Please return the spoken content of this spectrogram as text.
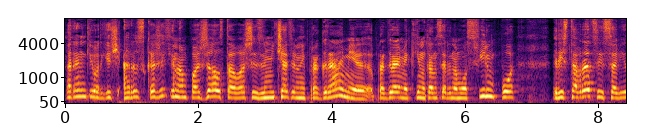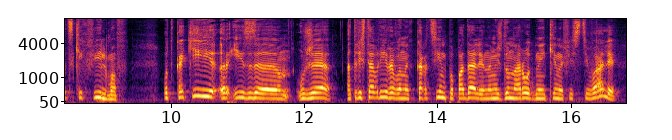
Карен Георгиевич, а расскажите нам, пожалуйста, о вашей замечательной программе, программе киноконцерна «Мосфильм» по реставрации советских фильмов. Вот какие из э, уже отреставрированных картин попадали на международные кинофестивали –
